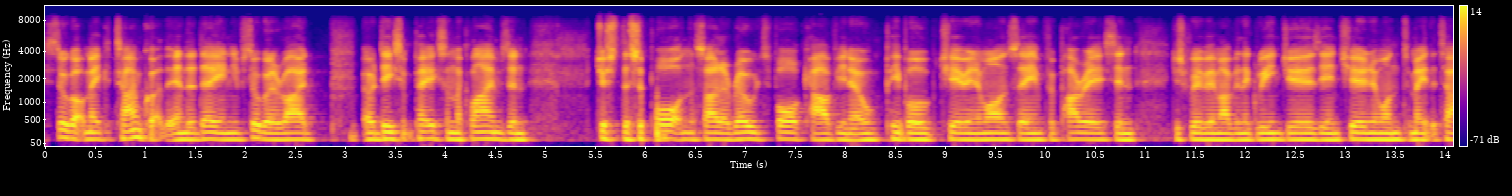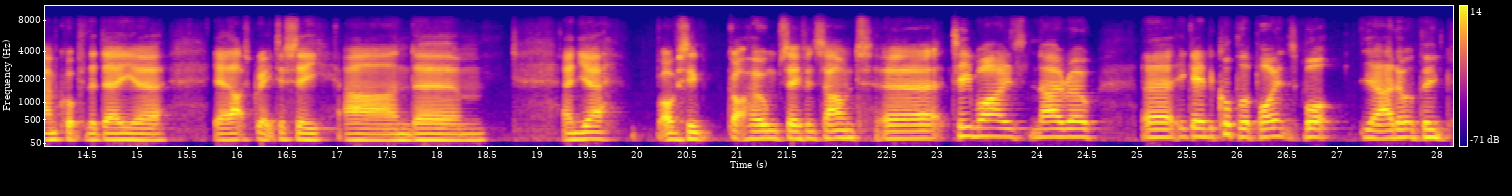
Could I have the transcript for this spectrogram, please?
Still got to make a time cut at the end of the day, and you've still got to ride a decent pace on the climbs and just the support on the side of the roads for Cav, you know, people cheering him on, saying for Paris, and just with him having the green jersey and cheering him on to make the time cut for the day. Uh, yeah, that's great to see. And um, and yeah, obviously got home safe and sound. Uh, team wise, Nairo, uh, he gained a couple of points, but yeah, I don't think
